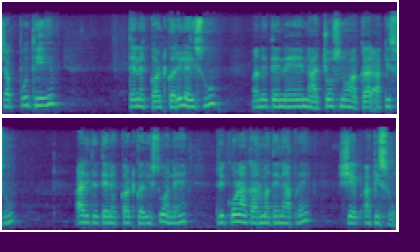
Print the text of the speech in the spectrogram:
ચપ્પુથી તેને કટ કરી લઈશું. અને તેને નાચોસનો આકાર આપીશું. આ રીતે તેને કટ કરીશું અને ત્રિકોણ આકારમાં તેને આપણે શેપ આપીશું.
